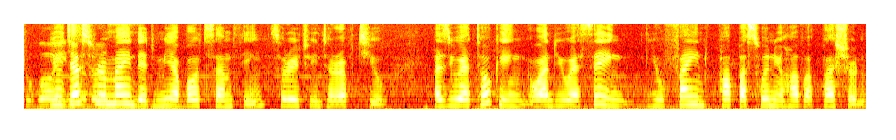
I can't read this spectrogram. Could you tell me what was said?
to go You just reminded me about something. Sorry to interrupt you. As you were talking and you were saying you find purpose when you have a passion.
